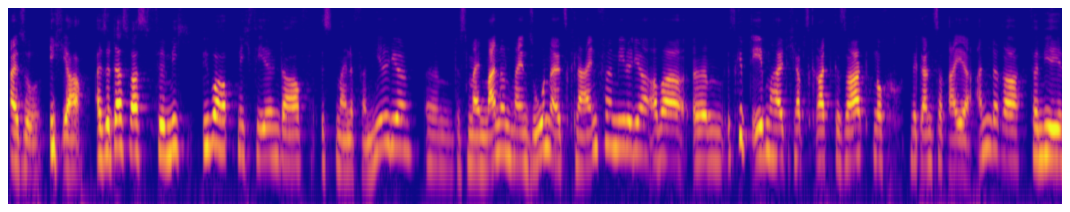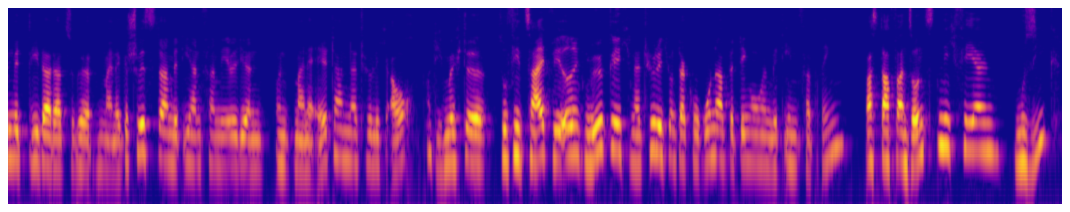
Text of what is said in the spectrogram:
Also ich ja. Also das, was für mich überhaupt nicht fehlen darf, ist meine Familie. Ähm, das ist mein Mann und mein Sohn als Kleinfamilie. Aber ähm, es gibt eben halt, ich habe es gerade gesagt, noch eine ganze Reihe anderer Familienmitglieder. Dazu gehörten meine Geschwister mit ihren Familien und meine Eltern natürlich auch. Und ich möchte so viel Zeit wie irgend möglich, natürlich unter Corona-Bedingungen, mit ihnen verbringen. Was darf ansonsten nicht fehlen? Musik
